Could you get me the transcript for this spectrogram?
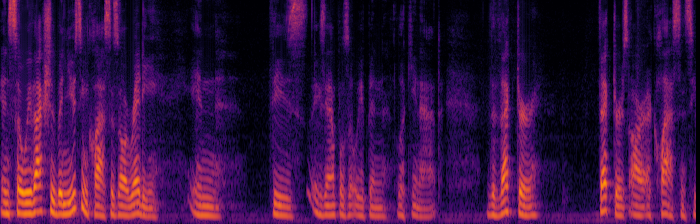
And so we've actually been using classes already in these examples that we've been looking at. The vector, vectors are a class in C++.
